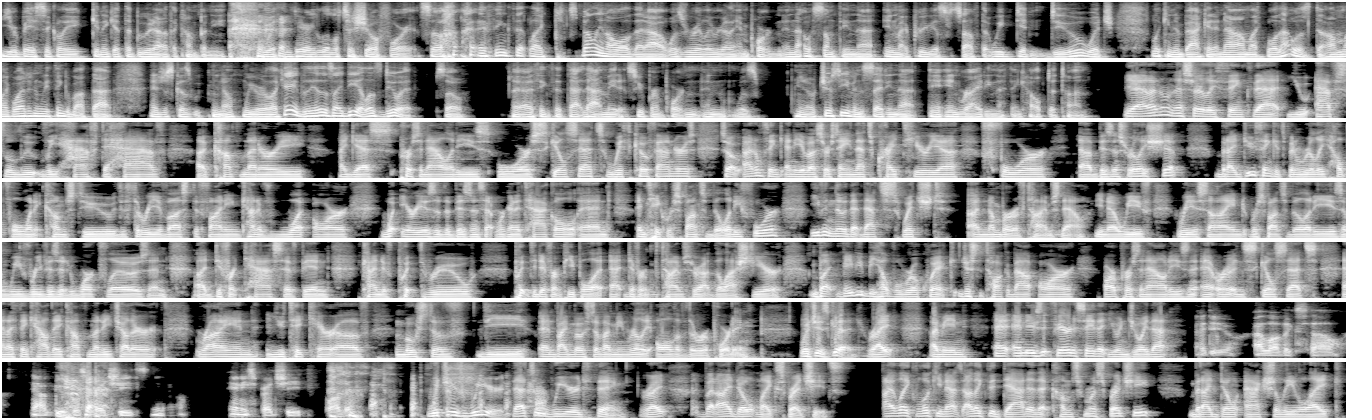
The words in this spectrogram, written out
you're basically going to get the boot out of the company with very little to show for it. So I think that like spelling all of that out was really, really important. And that was something that in my previous stuff that we didn't do, which looking back at it now, I'm like, well, that was dumb. Like, why didn't we think about that? And just because, you know, we were like, hey, this idea, let's do it. So I think that that, that made it super important and was, you know, just even setting that in, in writing, I think helped a ton. Yeah. And I don't necessarily think that you absolutely have to have uh, complementary I guess, personalities or skill sets with co founders. So I don't think any of us are saying that's criteria for a business relationship. But I do think it's been really helpful when it comes to the three of us defining kind of what are what areas of the business that we're going to tackle and and take responsibility for. Even though that that's switched a number of times now. You know, we've reassigned responsibilities and we've revisited workflows, and uh, different tasks have been kind of put through put to different people at, at, different times throughout the last year. But maybe it'd be helpful real quick just to talk about our our personalities and, or in skill sets and I think how they complement each other. Ryan, you take care of most of the and by most of I mean really all of the reporting, which is good, right? I mean, and, and is it fair to say that you enjoy that? I do. I love Excel. Now Google yeah. spreadsheets, you know any spreadsheet. Love it. Which is weird. That's a weird thing, right? But I don't like spreadsheets. I like looking at I like the data that comes from a spreadsheet, but I don't actually like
